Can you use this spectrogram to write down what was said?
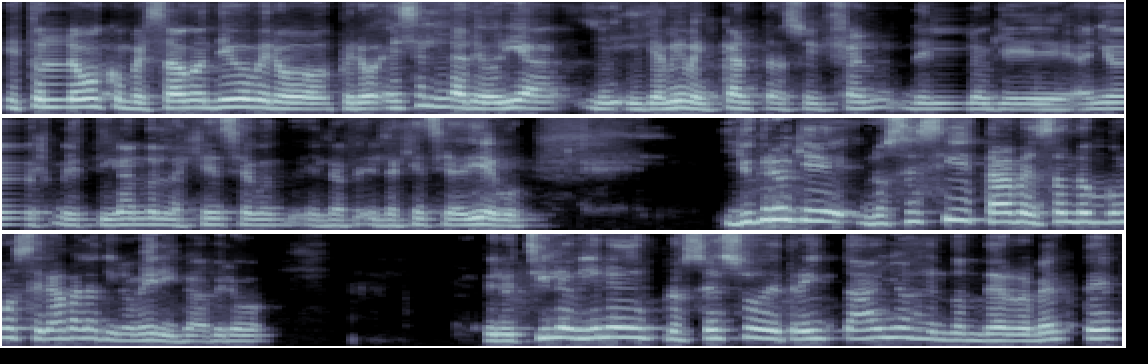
esto lo hemos conversado con Diego, pero, pero esa es la teoría y, que a mí me encanta, soy fan de lo que han ido investigando en la agencia, en la agencia de Diego. Yo creo que, no sé si estaba pensando cómo será para Latinoamérica, pero, pero Chile viene de un proceso de 30 años en donde de repente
